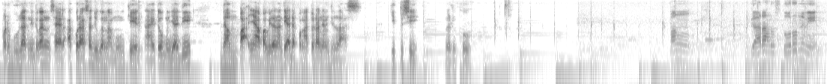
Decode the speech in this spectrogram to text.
per bulan itu kan saya aku rasa juga nggak mungkin. Nah itu menjadi dampaknya apabila nanti ada pengaturan yang jelas. Gitu sih menurutku. Memang negara harus turun ini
